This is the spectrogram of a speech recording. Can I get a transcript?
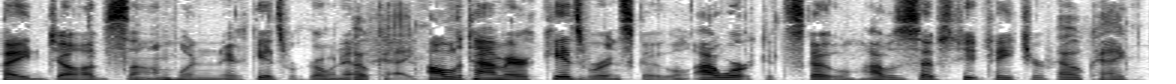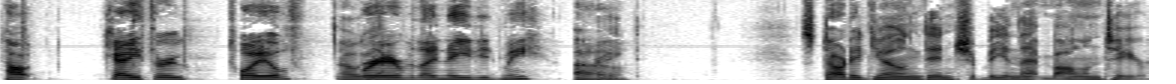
paid jobs some when their kids were growing up. Okay, All the time our kids were in school, I worked at the school. I was a substitute teacher, okay, taught K through 12 Oh, yeah. wherever they needed me. Uh, great. Started young, didn't you? Being that volunteer.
